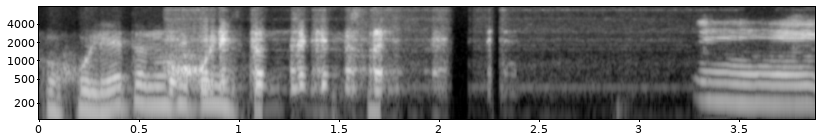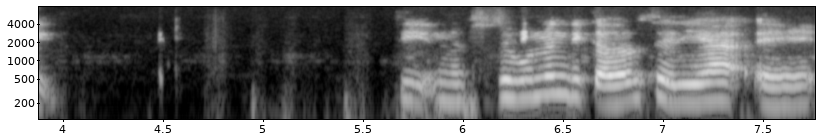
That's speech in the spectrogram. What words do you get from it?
O Julieta, no sé quién está. Eh, sí, nuestro segundo indicador sería eh,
